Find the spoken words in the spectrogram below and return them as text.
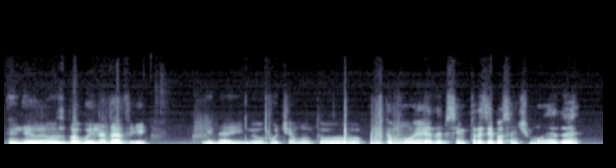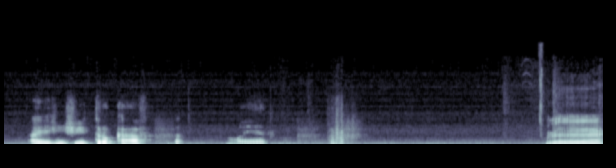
Entendeu? É uns bagulho nada a ver. E daí meu avô tinha muito, muita moeda, ele sempre trazia bastante moeda, aí a gente trocava moeda. É.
